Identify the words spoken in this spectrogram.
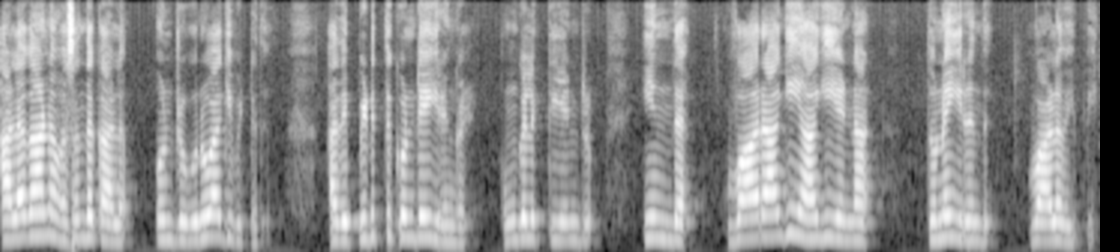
அழகான வசந்த காலம் ஒன்று உருவாகிவிட்டது. அதை பிடித்து கொண்டே இருங்கள். உங்களுக்கு என்றும் இந்த வாராகி ஆகிய நான் துணை இருந்து வாழ வைப்பேன்.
